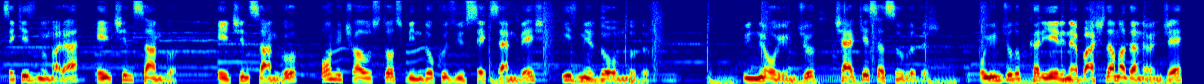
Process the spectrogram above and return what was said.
8 numara, Elçin Sangu. Elçin Sangu, 13 Ağustos 1985, İzmir doğumludur. Ünlü oyuncu, Çerkes asıllıdır. Oyunculuk kariyerine başlamadan önce,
